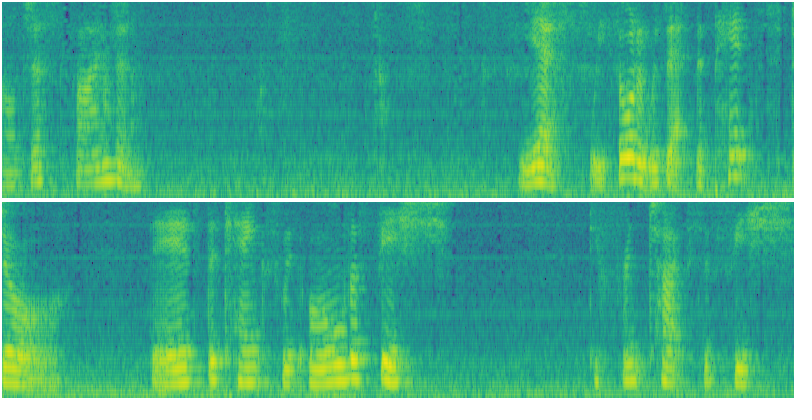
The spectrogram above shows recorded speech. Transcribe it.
I'll just find them. Yes, we thought it was at the pet store. There's the tanks with all the fish. Different types of fish.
